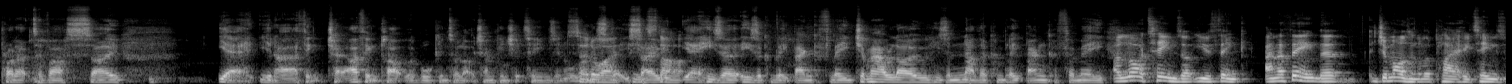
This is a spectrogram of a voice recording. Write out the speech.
product of us. So, yeah, you know, I think I think Clark would walk into a lot of championship teams in all So do I. honesty. So, start. yeah, he's a he's a complete banker for me. Jamal Lowe, he's another complete banker for me. a lot of teams that you think, and I think that Jamal's another player who teams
